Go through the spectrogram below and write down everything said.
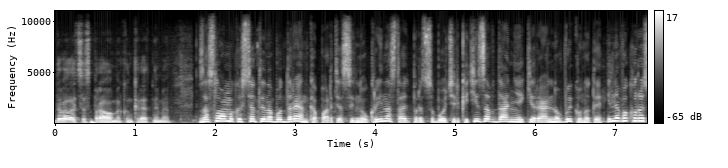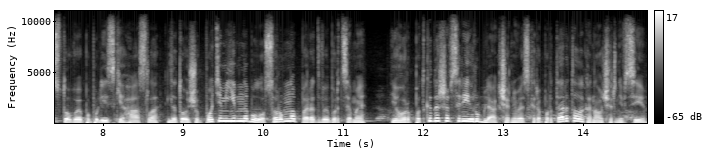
довела це справами конкретними. За словами Костянтина Бондаренка, партія Сильна Україна ставить перед собою тільки ті завдання, які реально виконати, і не використовує популістські гасла для того, щоб потім їм не було соромно перед виборцями. Єгор Подкидишев, Сергій Грубляк, Чернівецький репортер, телеканал Чернівці.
